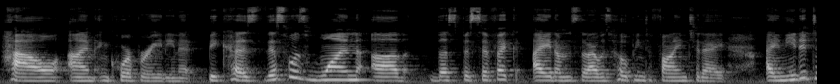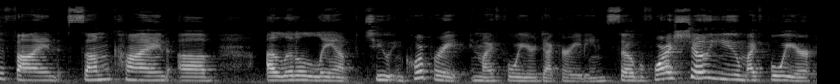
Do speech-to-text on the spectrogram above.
how I'm incorporating it because this was one of the specific items that I was hoping to find today. I needed to find some kind of a little lamp to incorporate in my foyer decorating. So before I show you my foyer,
